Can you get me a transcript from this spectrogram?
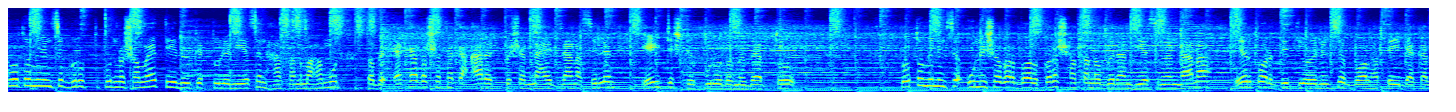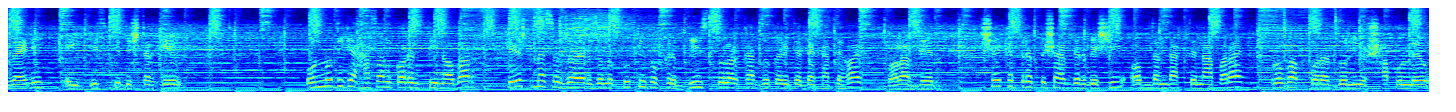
প্রথম ইনিংসে গুরুত্বপূর্ণ সময়ে তিন উইকেট তুলে নিয়েছেন হাসান মাহমুদ, তবে একাদশে থাকা আরেক পেশার নাহিদ রানা ছিলেন, এই টেস্টে পুরোদমে ব্যর্থ। প্রথম ইনিংসে উনিশ ওভার বল করে সাতানব্বই রান দিয়েছিলেন রানা, এরপর দ্বিতীয় ইনিংসে বল হাতেই দেখা যায়নি এই স্পিড স্টারকে অন্যদিকে হাসান করেন তিন ওভার, টেস্ট ম্যাচে জয়ের জন্য প্রতিপক্ষের বীজ তোলার কার্যকারিতা দেখাতে হয় বলারদের। সেক্ষেত্রে পেশারদের বেশি অবদান রাখতে না পারায় প্রভাব পড়ে দলীয় সাফল্যেও।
